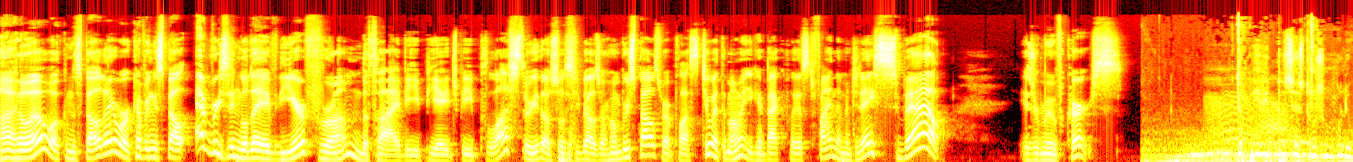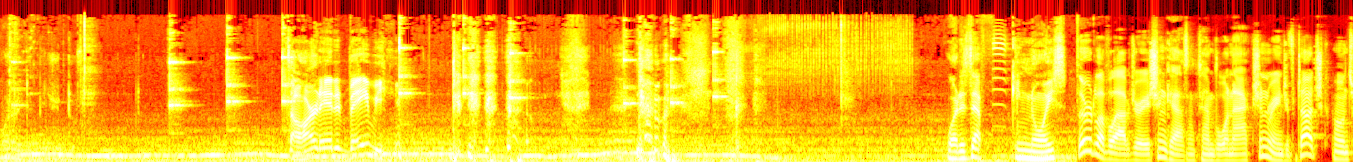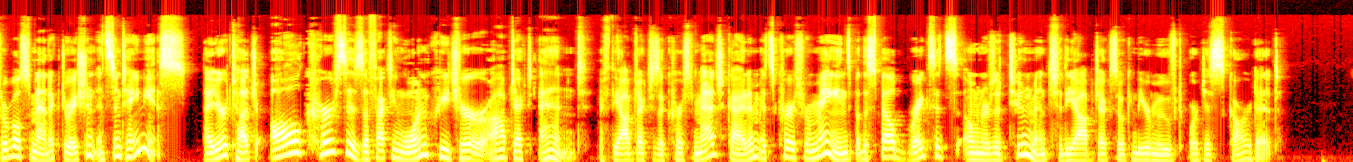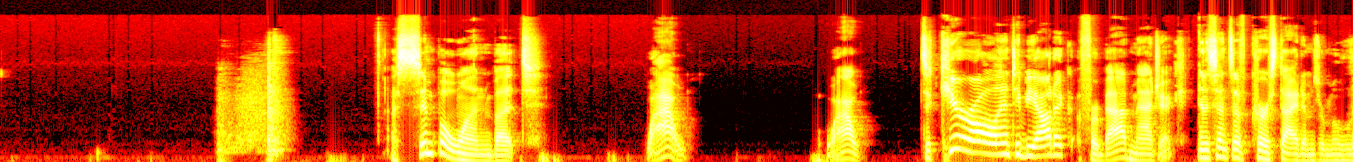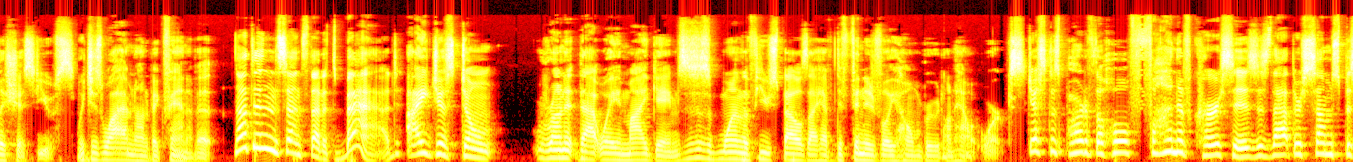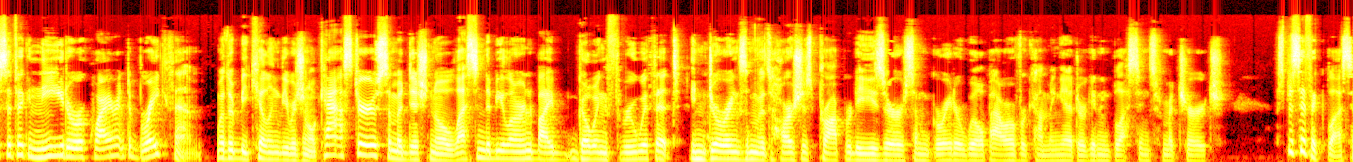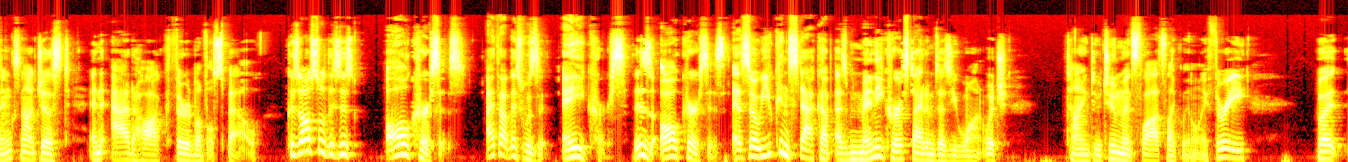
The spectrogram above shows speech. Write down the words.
Uh, hello, welcome to Spell Day. We're covering a spell every single day of the year from the 5e PHB plus 3. Those supposed spells are homebrew spells. We're at plus 2 at the moment. You can back to playlist to find them. And today's spell is Remove Curse. The baby possessed was holy water. It's a hard-headed baby. What is that fucking noise? Third level Abjuration, casting time of one action, range of touch, components verbal, somatic, duration, instantaneous. At your touch, all curses affecting one creature or object end. If the object is a cursed magic item, its curse remains, but the spell breaks its owner's attunement to the object so it can be removed or discarded. A simple one, but wow. Wow. It's a cure all antibiotic for bad magic, in the sense of cursed items or malicious use, which is why I'm not a big fan of it. Not in the sense that it's bad, I just don't run it that way in my games. This is one of the few spells I have definitively homebrewed on how it works. Just because part of the whole fun of curses is that there's some specific need or requirement to break them. Whether it be killing the original caster, some additional lesson to be learned by going through with it, enduring some of its harshest properties, or some greater willpower overcoming it, or getting blessings from a church. Specific blessings, not just an ad hoc third level spell. Because also, this is all curses. I thought this was a curse. This is all curses. And so you can stack up as many cursed items as you want, which tying to attunement slots likely only three. But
